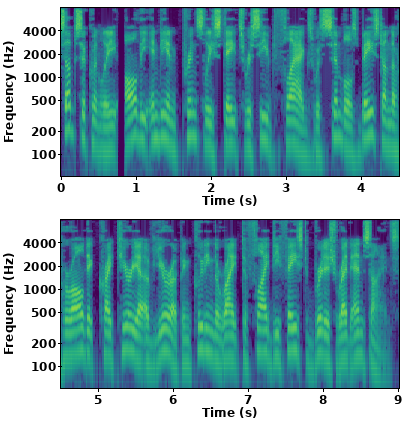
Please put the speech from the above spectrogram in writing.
Subsequently, all the Indian princely states received flags with symbols based on the heraldic criteria of Europe including the right to fly defaced British red ensigns.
